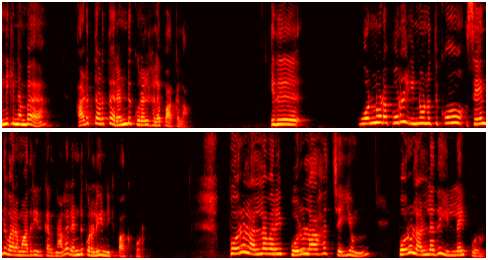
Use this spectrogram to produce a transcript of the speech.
இன்றைக்கி நம்ம அடுத்தடுத்த ரெண்டு குரல்களை பார்க்கலாம். இது ஒன்னோட பொருள் இன்னொன்றுத்துக்கும் சேர்ந்து வர மாதிரி இருக்கிறதுனால ரெண்டு குரலையும் இன்றைக்கி பார்க்க போகிறோம் பொருள் அல்லவரை பொருளாக செய்யும் பொருள் அல்லது இல்லை பொருள்.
